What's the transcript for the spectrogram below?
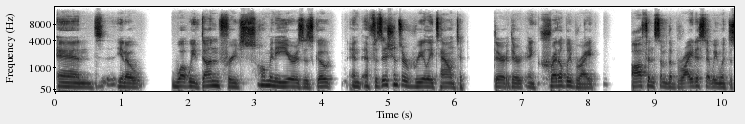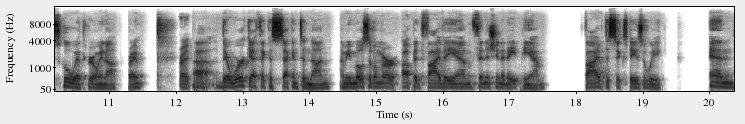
And, you know, what we've done for so many years is go and, and physicians are really talented. They're they're incredibly bright. often some of the brightest that we went to school with growing up, right? Right. Uh, their work ethic is second to none. I mean, most of them are up at 5 a.m., finishing at 8 p.m., five to six days a week. And,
